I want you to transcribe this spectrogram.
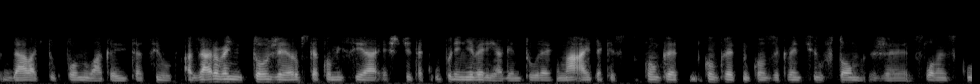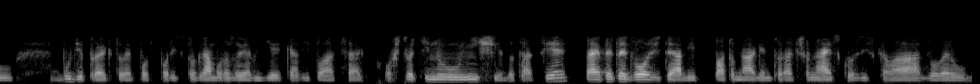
dávať tú plnú akreditáciu. A zároveň to, že Európska komisia ešte tak úplne neverí agentúre, má aj také konkrét, konkrétnu konsekvenciu v tom, že Slovensku bude projektové podpory z programu rozvoja vidieka vyplácať o štvrtinu nižšie dotácie. Práve preto je dôležité, aby platobná agentúra čo najskôr získala dôveru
